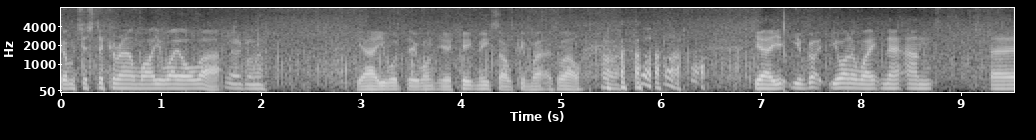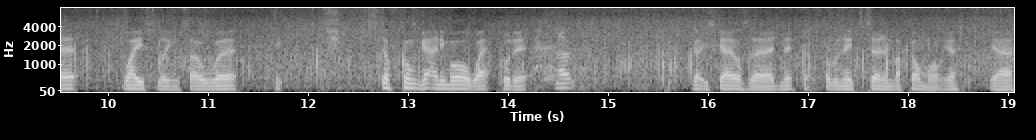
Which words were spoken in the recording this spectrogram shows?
want me to stick around while you weigh all that? Yeah, go on then. Yeah, you would do, wouldn't you? Keep me soaking wet as well. yeah, you, you've got you want to weight net and uh, weigh sling, so uh, it, stuff couldn't get any more wet, could it? No. Got your scales there, didn't it? Probably need to turn them back on, won't you? Yeah.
